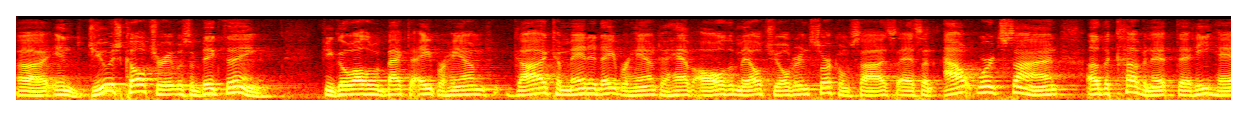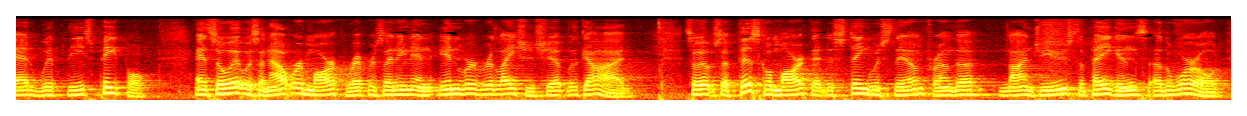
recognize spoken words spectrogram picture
uh, in Jewish culture, it was a big thing. If you go all the way back to Abraham, God commanded Abraham to have all the male children circumcised as an outward sign of the covenant that he had with these people. And so it was an outward mark representing an inward relationship with God. So it was a physical mark that distinguished them from the non Jews, the pagans of the world.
